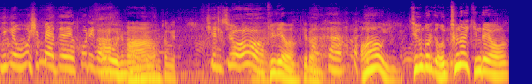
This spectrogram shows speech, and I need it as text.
이게 50m예요 꼬리가 꼬리 오시면 아. 엄청 길죠 길려, 길어. 아우, 지금 보니까 엄청나게 긴데요.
